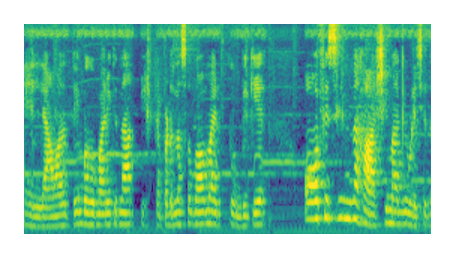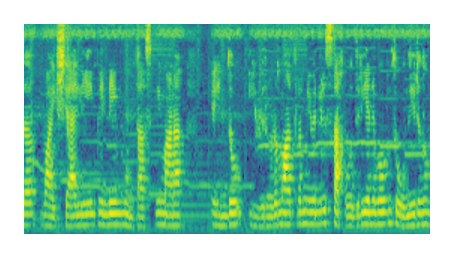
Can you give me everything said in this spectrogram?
എല്ലാ മതത്തെയും ബഹുമാനിക്കുന്ന ഇഷ്ടപ്പെടുന്ന സ്വഭാവമായിരുന്നു തുമ്പിക്ക്. ഓഫീസിൽ നിന്ന് ഹാഷിമാകി വിളിച്ചത് വൈശാലിയെയും പിന്നെയും മുംതാസിനെയുമാണ്. എന്തോ? ഇവരോട് മാത്രം ഇവനൊരു സഹോദരി അനുഭവം തോന്നിയിരുന്നു.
